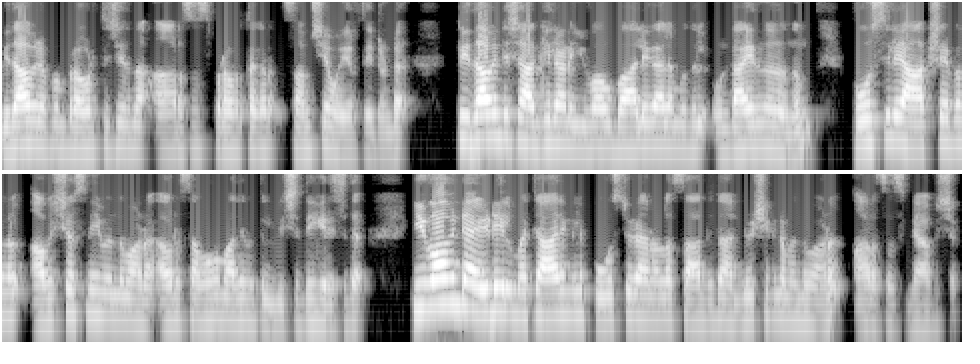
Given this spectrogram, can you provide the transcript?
പിതാവിനൊപ്പം പ്രവർത്തിച്ചിരുന്ന ആർ എസ് എസ് പ്രവർത്തകർ സംശയം ഉയർത്തിയിട്ടുണ്ട്. പിതാവിന്റെ ശാഖയിലാണ് യുവാവ് ബാല്യകാലം മുതൽ ഉണ്ടായിരുന്നതെന്നും പോസ്റ്റിലെ ആക്ഷേപങ്ങൾ അവിശ്വസനീയമെന്നുമാണ് അവർ സമൂഹ മാധ്യമത്തിൽ വിശദീകരിച്ചത്. യുവാവിന്റെ ഐഡിയിൽ മറ്റാരെങ്കിലും പോസ്റ്റ് ഇടാനുള്ള സാധ്യത അന്വേഷിക്കണമെന്നുമാണ് ആർ ആവശ്യം.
